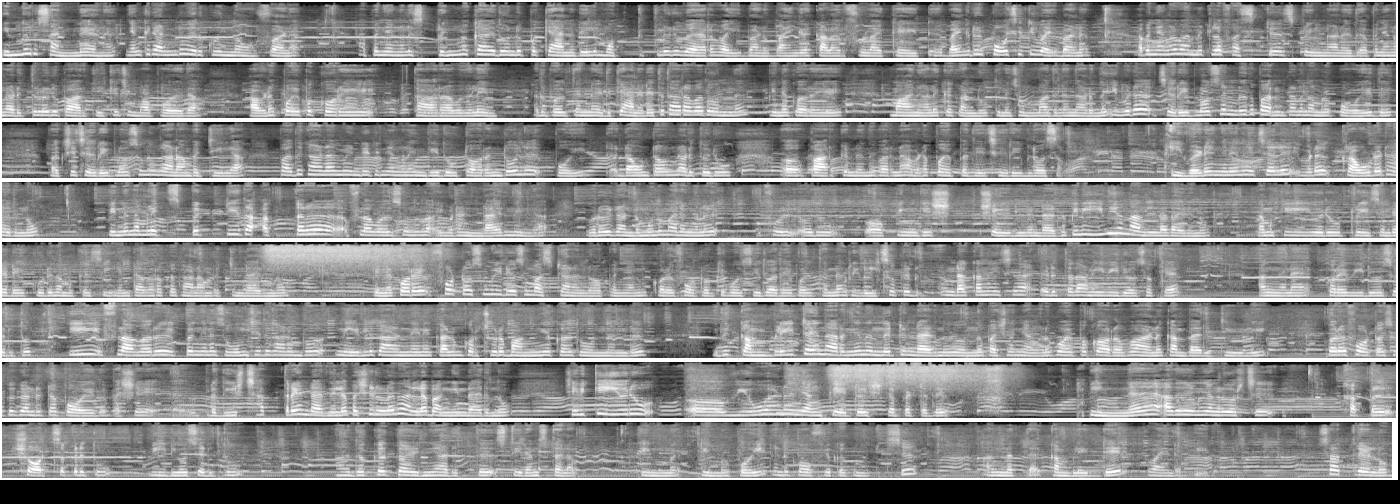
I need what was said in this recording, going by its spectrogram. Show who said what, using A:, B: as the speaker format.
A: ഇന്നൊരു സൺഡേ ആണ്. ഞങ്ങൾക്ക് രണ്ടുപേർക്കും ഇന്ന് ഓഫാണ് അപ്പം ഞങ്ങൾ സ്പ്രിംഗ് ഒക്കെ ആയതുകൊണ്ട് ഇപ്പോൾ കാനഡയിൽ മൊത്തത്തിലൊരു വേറെ വൈബാണ് ഭയങ്കര കളർഫുള്ളൊക്കെ ആയിട്ട് ഭയങ്കര ഒരു പോസിറ്റീവ് വൈബാണ് അപ്പം ഞങ്ങൾ വന്നിട്ടുള്ള ഫസ്റ്റ് സ്പ്രിംഗ് ആണിത് അപ്പം ഞങ്ങൾ അടുത്തുള്ളൊരു പാർക്കിലേക്ക് ചുമ്മാ പോയതാണ് അവിടെ പോയപ്പോൾ കുറേ താറാവുകളെയും അതുപോലെ തന്നെ ഇത് കാനഡയത്തെ താറാവാ തോന്നുന്നു. പിന്നെ കുറേ മാനുകളൊക്കെ കണ്ടു. പിന്നെ ചുമ്മാ അതിലും നടന്നു. ഇവിടെ ചെറിയ ബ്ലോസ് ഉണ്ട് എന്ന് പറഞ്ഞിട്ടാണ് നമ്മൾ പോയത്. പക്ഷെ ചെറിയ ബ്ലൗസ് ഒന്നും കാണാൻ പറ്റിയില്ല. അപ്പം അത് കാണാൻ വേണ്ടിയിട്ട് ഞങ്ങൾ എന്ത് ചെയ്തു? ടൊറന്റോയിൽ പോയി. ഡൗൺ ടൗണിനടുത്തൊരു പാർക്ക് ഉണ്ടെന്ന് പറഞ്ഞാൽ അവിടെ പോയപ്പോൾ അതേ ചെറി ബ്ലോസം ഇവിടെ എങ്ങനെയെന്ന് വെച്ചാൽ ഇവിടെ ക്രൗഡഡ് ആയിരുന്നു. പിന്നെ നമ്മൾ എക്സ്പെക്റ്റ് ചെയ്ത അത്ര ഫ്ലവേഴ്സ് ഒന്നും ഇവിടെ ഉണ്ടായിരുന്നില്ല. ഇവിടെ ഒരു രണ്ട് മൂന്ന് മരങ്ങൾ ഫുൾ ഒരു പിങ്കിഷ് ഷെയ്ഡിലുണ്ടായിരുന്നു പിന്നെ ഈ വ്യൂ നല്ലതായിരുന്നു. നമുക്ക് ഈ ഒരു ട്രീസിന്റെ ഇടയിൽ കൂടി നമുക്ക് സി എൻ ടവറൊക്കെ കാണാൻ പറ്റുന്നുണ്ടായിരുന്നു. പിന്നെ കുറേ ഫോട്ടോസും വീഡിയോസും മസ്റ്റാണല്ലോ അപ്പം ഞാൻ കുറേ ഫോട്ടോയ്ക്ക് പോസ്റ്റ് ചെയ്തു. അതേപോലെ തന്നെ റീൽസൊക്കെ ഉണ്ടാക്കാമെന്ന് വെച്ചാൽ എടുത്തതാണ് ഈ വീഡിയോസൊക്കെ അങ്ങനെ കുറേ വീഡിയോസ് എടുത്തു. ഈ ഫ്ലവർ ഇപ്പം ഇങ്ങനെ സൂം ചെയ്ത് കാണുമ്പോൾ നേരിൽ കാണുന്നതിനേക്കാളും കുറച്ചുകൂടെ ഭംഗിയൊക്കെ തോന്നുന്നുണ്ട്. ഇത് കംപ്ലീറ്റായി നിറഞ്ഞു നിന്നിട്ടുണ്ടായിരുന്നു തോന്നുന്നു. പക്ഷേ ഞങ്ങൾ പോയപ്പോൾ കുറവാണ് കമ്പാരിറ്റീവ്ലി കുറേ ഫോട്ടോസൊക്കെ കണ്ടിട്ടാണ് പോയത്. പക്ഷേ പ്രതീക്ഷിച്ച അത്രയും ഉണ്ടായിരുന്നില്ല. പക്ഷെ ഉള്ളത് നല്ല ഭംഗി ഉണ്ടായിരുന്നു ശരിക്കും ഈ ഒരു വ്യൂ ആണ് ഞങ്ങൾക്ക് ഏറ്റവും ഇഷ്ടപ്പെട്ടത്. പിന്നെ അത് കഴിഞ്ഞ് ഞങ്ങൾ കുറച്ച് കപ്പിൾ ഷോർട്സ് ഒക്കെ എടുത്തു വീഡിയോസ് എടുത്തു. അതൊക്കെ കഴിഞ്ഞ് അടുത്ത് സ്ഥിരം സ്ഥലം ടിമ്മ് ടിമ്മ് പോയി രണ്ട് കോഫിയൊക്കെ കുടിച്ച് അന്നത്തെ കംപ്ലീറ്റ് ഡേ വൈൻഡപ്പ് ചെയ്തു. സോ അത്രയേ ഉള്ളൂ.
